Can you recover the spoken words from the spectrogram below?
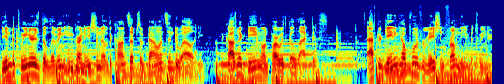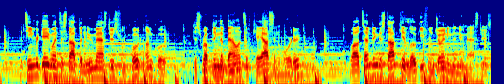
The In-Betweener is the living incarnation of the concepts of balance and duality, a cosmic being on par with Galactus. After gaining helpful information from the In-Betweener, the Teen Brigade went to stop the new masters from quote unquote disrupting the balance of chaos and order. While attempting to stop Kid Loki from joining the new masters,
